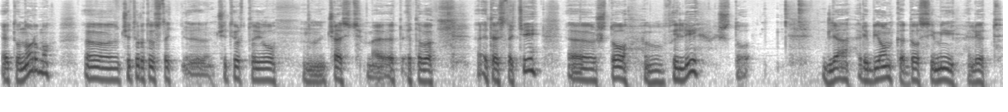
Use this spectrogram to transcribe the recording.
эту норму, э, четвертую, э, четвертую часть этого, этой статьи, что ввели, что для ребенка до 7 лет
